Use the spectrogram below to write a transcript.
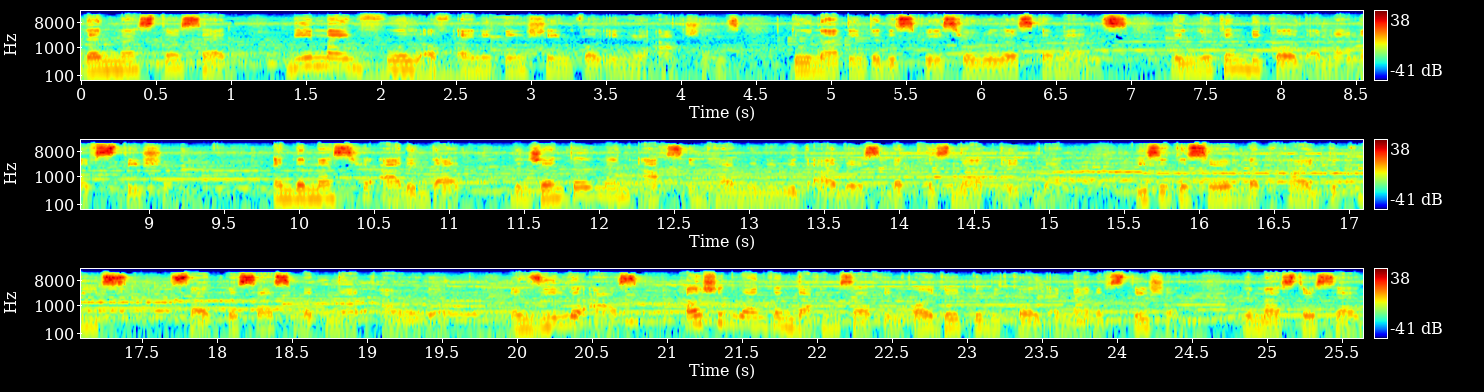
Then Master said, be mindful of anything shameful in your actions. Do nothing to disgrace your ruler's commands. Then you can be called a man of station. And the master added that the gentleman acts in harmony with others but does not ape them. Easy to serve but hard to please. Self-possessed but not arrogant. And Zilu asked, How should one conduct himself in order to be called a man of station? The master said,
